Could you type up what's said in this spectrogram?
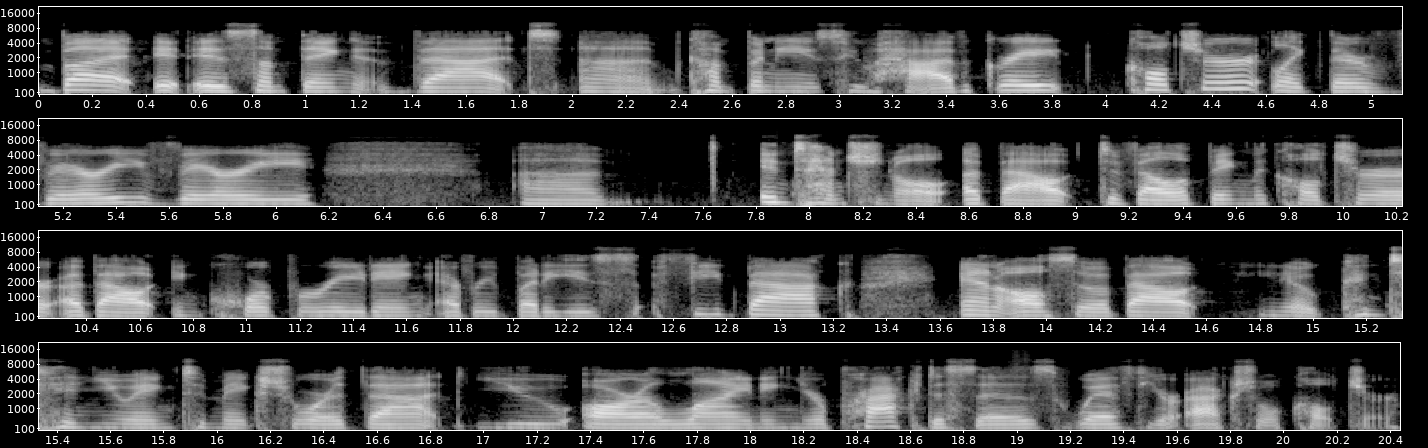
but it is something that um, companies who have great culture like they're very very um, intentional about developing the culture about incorporating everybody's feedback and also about you know continuing to make sure that you are aligning your practices with your actual culture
